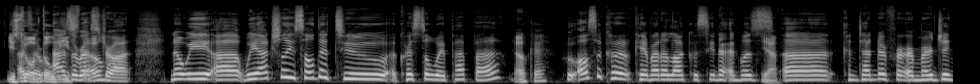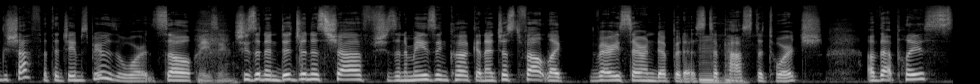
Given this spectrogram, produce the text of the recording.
Uh, You still as have a, the lease as a though? restaurant. No, we uh, we actually sold it to Crystal Wahpepah, Okay. who also co- came out of La Cocina and was Yeah. a contender for emerging chef at the James Beard Awards. So Amazing. she's an indigenous chef. She's an amazing cook, and I just felt like very serendipitous to Mm-hmm. pass the torch of that place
